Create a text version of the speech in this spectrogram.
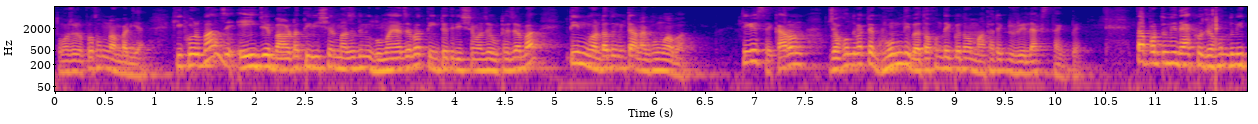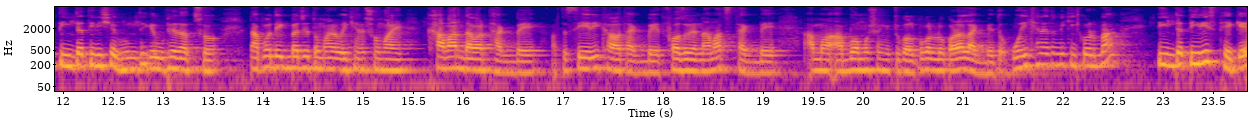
তোমার জন্য প্রথম নাম্বার ইয়া। কি করবা? যে এই যে বারোটা তিরিশের মাঝে তুমি ঘুমাইয়া যাবা, তিনটা তিরিশের মাঝে উঠে যাবা, তিন ঘণ্টা তুমি টানা ঘুমাবা। ঠিক আছে? কারণ যখন তুমি একটা ঘুম দিবা, তখন দেখবে তোমার মাথাটা একটু রিল্যাক্স থাকবে। তারপর তুমি দেখো, যখন তুমি তিনটা তিরিশে ঘুম থেকে উঠে যাচ্ছ, তারপর দেখবা যে তোমার ওইখানে সময় খাবার দাবার থাকবে, অর্থাৎ সেরি খাওয়া থাকবে, ফজরের নামাজ থাকবে আব্বু আম্মুর সঙ্গে একটু গল্প গল্প করা লাগবে। তো ওইখানে তুমি কি করবা? তিনটা তিরিশ থেকে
